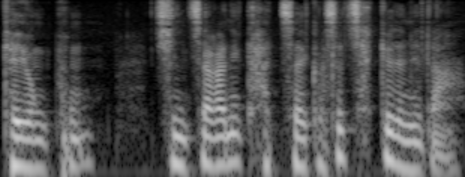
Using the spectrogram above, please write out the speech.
대용품, 진짜가 아닌 가짜의 것을 찾게 됩니다.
